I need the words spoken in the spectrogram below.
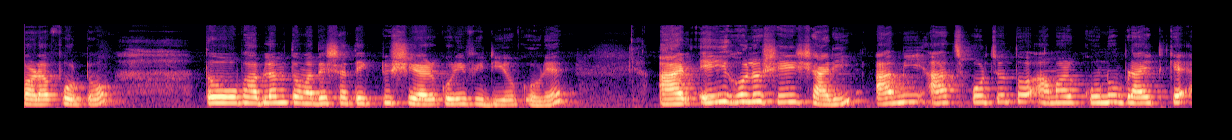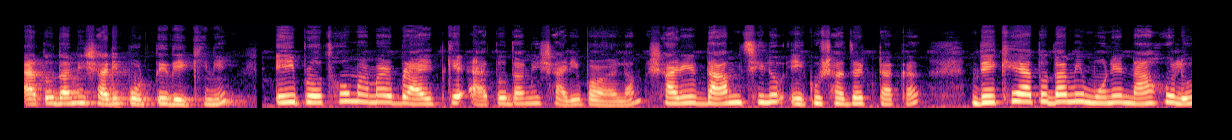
করা ফটো তো ভাবলাম তোমাদের সাথে একটু শেয়ার করি ভিডিও করে। আর এই হলো সেই শাড়ি। আমি আজ পর্যন্ত আমার কোনো ব্রাইডকে এত দামি শাড়ি পরতে দেখিনি। এই প্রথম আমার ব্রাইডকে এত দামি শাড়ি পরালাম। শাড়ির দাম ছিল একুশ হাজার টাকা। দেখে এত দামি মনে না হলেও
